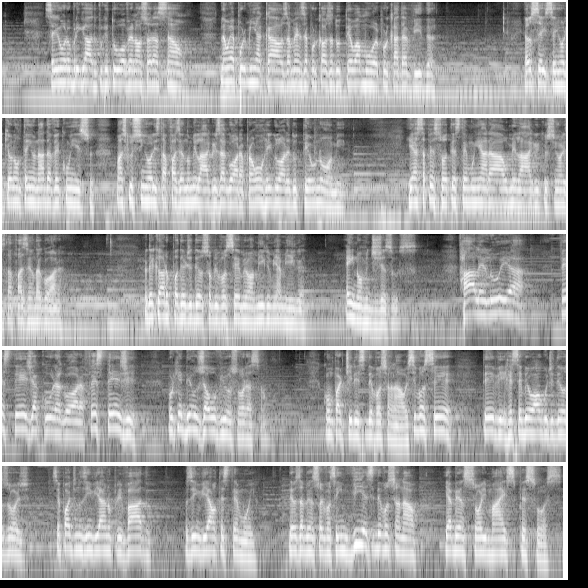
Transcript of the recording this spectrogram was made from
Senhor, obrigado porque tu ouve a nossa oração. Não é por minha causa, mas é por causa do teu amor por cada vida. Eu sei, Senhor, que eu não tenho nada a ver com isso, mas que o Senhor está fazendo milagres agora para honra e glória do teu nome. E essa pessoa testemunhará o milagre que o Senhor está fazendo agora. Eu declaro o poder de Deus sobre você, meu amigo e minha amiga, em nome de Jesus. Aleluia! Festeje a cura agora, festeje, porque Deus já ouviu a sua oração. Compartilhe esse devocional. E se você teve, recebeu algo de Deus hoje, você pode nos enviar no privado, nos enviar o testemunho. Deus abençoe você. Envie esse devocional e abençoe mais pessoas.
